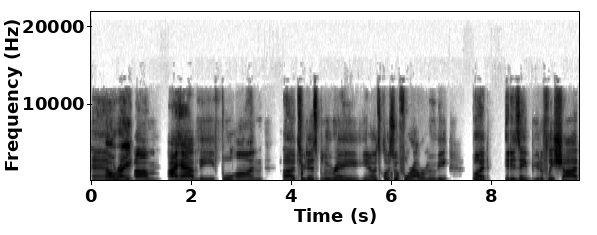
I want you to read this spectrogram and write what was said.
And all right. um, I have the full on uh, two disc Blu ray. You know, it's close to a four hour movie, but it is a beautifully shot,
